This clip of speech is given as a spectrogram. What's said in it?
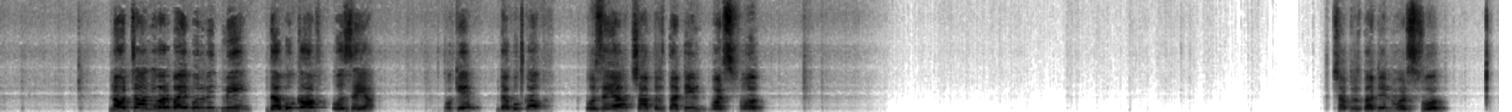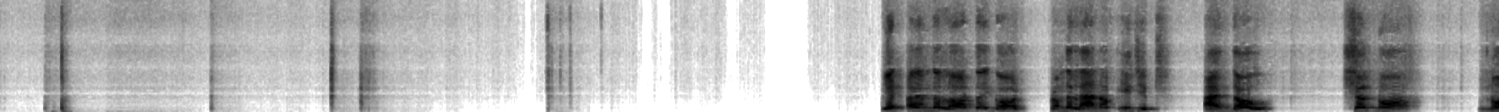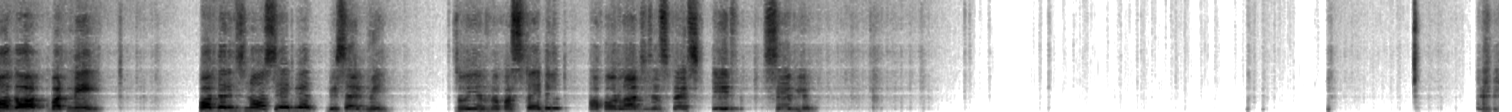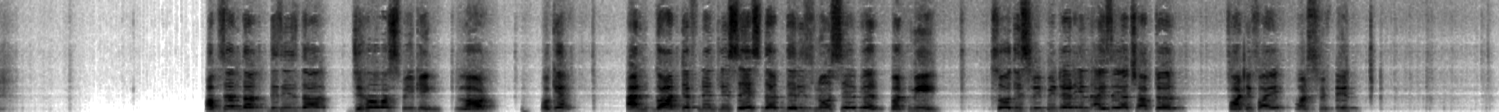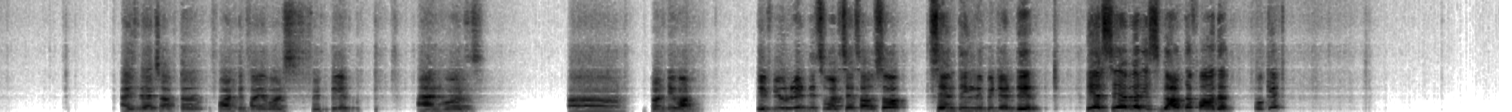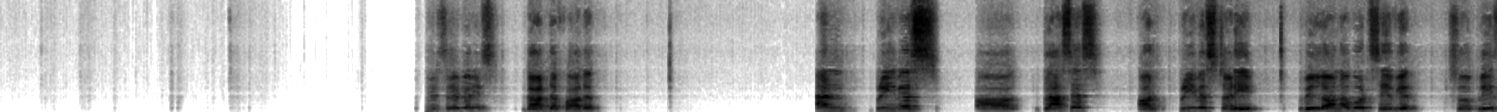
Now turn your Bible with me, the book of Hosea. Okay, the book of Hosea, chapter 13, verse 4. Chapter 13, verse 4. Yet I am the Lord thy God from the land of Egypt, and thou shalt know no God but me, for there is no Savior beside me. So here the first title of our Lord Jesus Christ is Savior. Observe that this is the Jehovah speaking, Lord. Okay? And God definitely says that there is no Savior but me. So this repeated in Isaiah chapter 45, verse 15. Isaiah chapter 45, verse 15 and verse uh, 21. If you read these verses also, same thing repeated there. Here, Savior is God the Father. Okay? Here, Savior is God the Father. And previous uh, classes or previous study, we learn about Savior. So please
